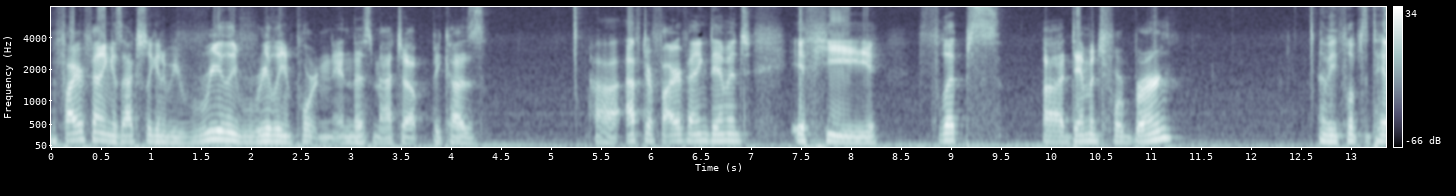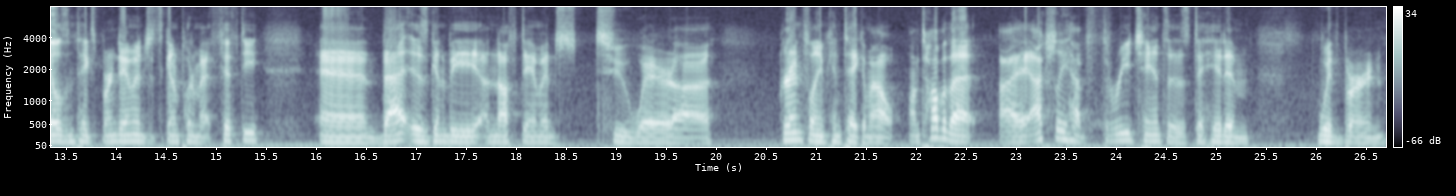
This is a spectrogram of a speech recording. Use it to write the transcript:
Firefang is actually going to be really, really important in this matchup because uh, after Firefang damage, if he flips uh, damage for burn, if he flips the tails and takes burn damage, it's going to put him at 50. And that is going to be enough damage to where uh, Grand Flame can take him out. On top of that, I actually have three chances to hit him with burn.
